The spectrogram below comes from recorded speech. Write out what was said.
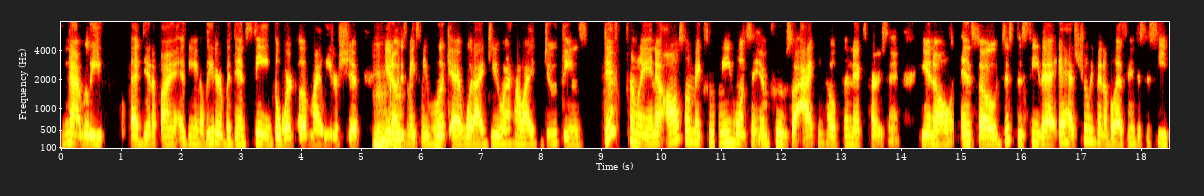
not really identifying as being a leader, but then seeing the work of my leadership, mm-hmm. you know, mm-hmm. just makes me look at what I do and how I do things differently. And it also makes me want to improve so I can help the next person, you know. And so just to see that it has truly been a blessing just to see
